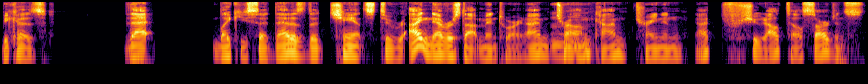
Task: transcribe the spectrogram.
because that like you said, that is the chance to. I never stop mentoring. I'm trying. Mhm. I'm, I'm training. I shoot. I'll tell sergeants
